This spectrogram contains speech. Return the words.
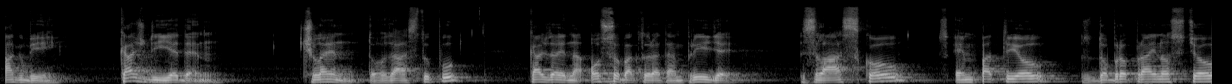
Ak by každý jeden člen toho zástupu, každá jedna osoba, ktorá tam príde s láskou, s empatiou, s dobroprajnosťou,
